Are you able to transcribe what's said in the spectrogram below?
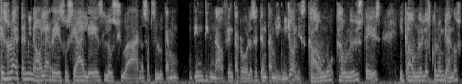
Eso lo ha determinado las redes sociales, los ciudadanos absolutamente indignados frente al robo de los 70 mil millones. Cada uno, cada uno de ustedes y cada uno de los colombianos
